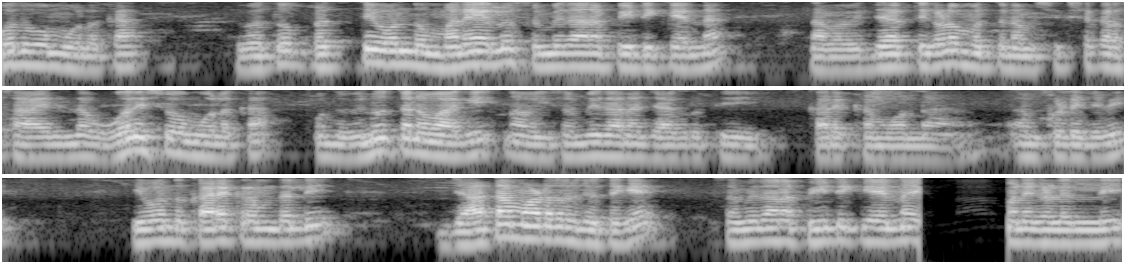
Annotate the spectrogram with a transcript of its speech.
ಓದುವ ಮೂಲಕ ಇವತ್ತು ಪ್ರತಿಯೊಂದು ಮನೆಯಲ್ಲೂ ಸಂವಿಧಾನ ಪೀಠಿಕೆಯನ್ನು ನಮ್ಮ ವಿದ್ಯಾರ್ಥಿಗಳು ಮತ್ತು ನಮ್ಮ ಶಿಕ್ಷಕರ ಸಹಾಯದಿಂದ ಓದಿಸುವ ಮೂಲಕ ಒಂದು ವಿನೂತನವಾಗಿ ನಾವು ಈ ಸಂವಿಧಾನ ಜಾಗೃತಿ ಕಾರ್ಯಕ್ರಮವನ್ನು ಹಮ್ಮಿಕೊಂಡಿದ್ದೀವಿ. ಈ ಒಂದು ಕಾರ್ಯಕ್ರಮದಲ್ಲಿ ಜಾಥಾ ಮಾಡೋದ್ರ ಜೊತೆಗೆ ಸಂವಿಧಾನ ಪೀಠಿಕೆಯನ್ನು ಮನೆಗಳಲ್ಲಿ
